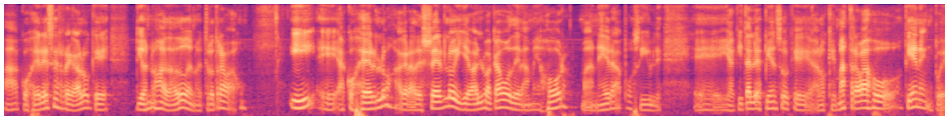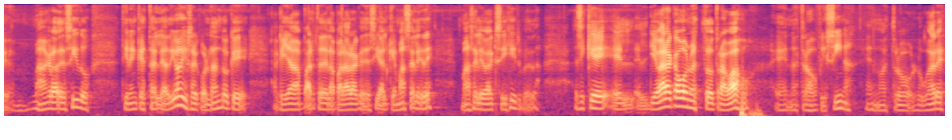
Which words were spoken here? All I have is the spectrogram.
a coger ese regalo que Dios nos ha dado de nuestro trabajo y eh, acogerlo, agradecerlo y llevarlo a cabo de la mejor manera posible. Eh, y aquí tal vez pienso que a los que más trabajo tienen, pues más agradecidos tienen que estarle a Dios y recordando que aquella parte de la palabra que decía, al que más se le dé, más se le va a exigir, ¿verdad? Así que el, llevar a cabo nuestro trabajo en nuestras oficinas, en nuestros lugares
